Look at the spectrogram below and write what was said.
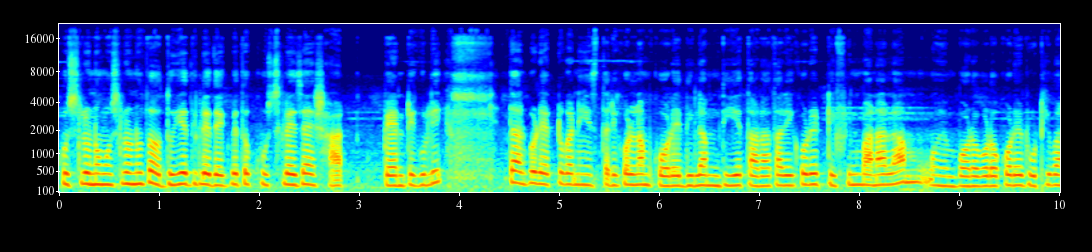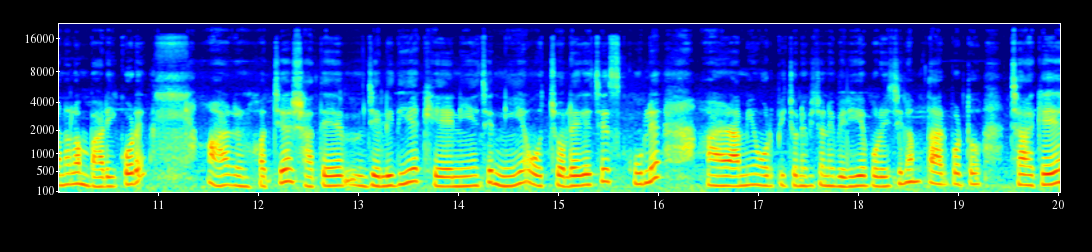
কুচলুনো মুচলুনো তো, ধুয়ে দিলে দেখবে তো কুচলে যায় শার্ট প্যান্ট এগুলি তারপরে একটুখানি ইস্তারি করলাম, করে দিলাম, দিয়ে তাড়াতাড়ি করে টিফিন বানালাম বড় বড় করে রুটি বানালাম, বাড়ি করে। আর হচ্ছে সাথে জেলি দিয়ে খেয়ে নিয়েছে, নিয়ে ও চলে গেছে স্কুলে। আর আমি ওর পিছনে পিছনে বেরিয়ে পড়েছিলাম। তারপর তো চা খেয়ে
